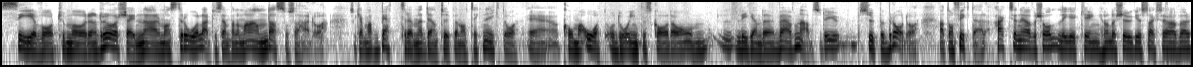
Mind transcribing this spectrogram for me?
se var tumören rör sig när man strålar. Till exempel när man andas. och Så här då, så kan man bättre med den typen av teknik då, eh, komma åt och då inte skada omliggande vävnad. Så det är ju superbra då, att de fick det här. Aktien är översåld, ligger kring 120 strax över.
